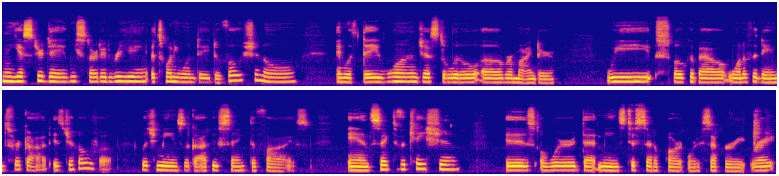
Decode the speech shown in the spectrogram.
And yesterday, we started reading a 21 day devotional, and with day one, just a little uh, reminder. We spoke about one of the names for God is Jehovah, which means the God who sanctifies. And sanctification is a word that means to set apart or to separate, right?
